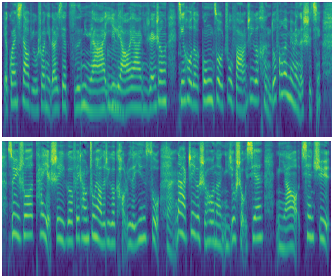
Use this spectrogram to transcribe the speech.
也关系到比如说你的一些子女啊、医疗呀、你人生今后的工作、住房，这个很多方方面面的事情。所以说，它也是一个非常重要的这个考虑的因素。对，那这个时候呢，你就首先你要先去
